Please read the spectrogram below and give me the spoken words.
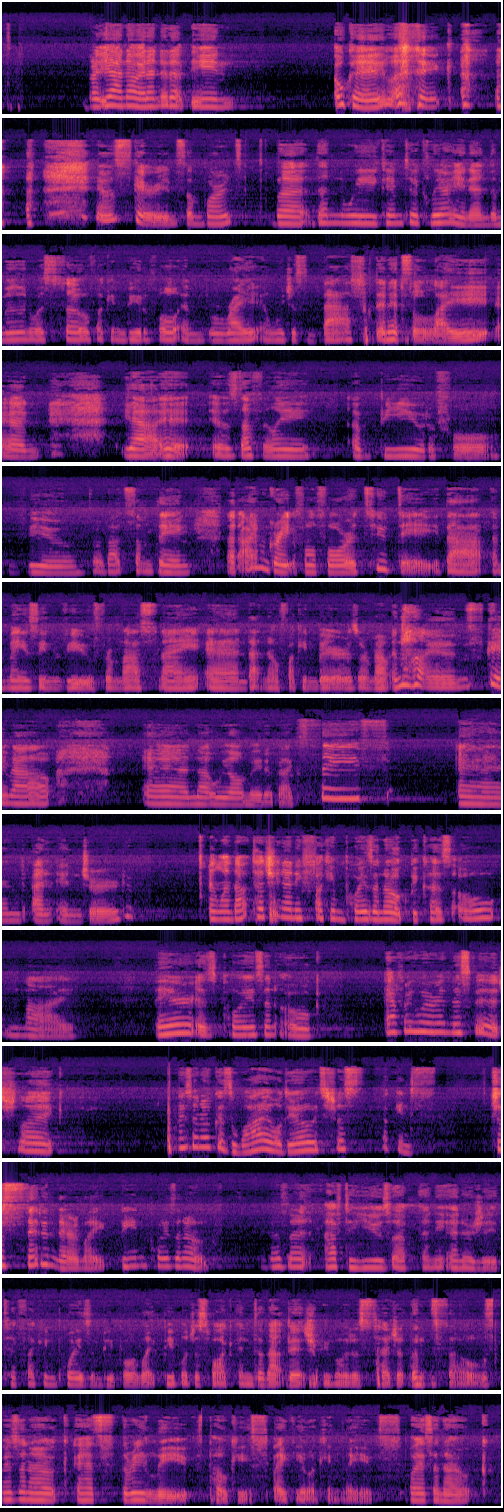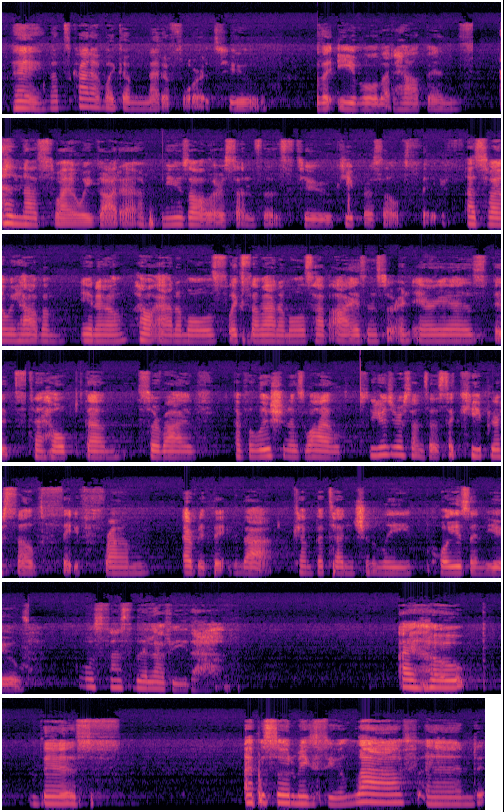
But yeah, no, it ended up being okay. Like, it was scary in some parts. But then we came to a clearing and the moon was so fucking beautiful and bright and we just basked in its light and yeah, it, it was definitely a beautiful view. So that's something that I'm grateful for today. That amazing view from last night and that no fucking bears or mountain lions came out and that we all made it back safe and uninjured and without touching any fucking poison oak because oh my, there is poison oak everywhere in this bitch. Like, poison oak is wild, yo. It's just fucking just sitting there, like being poison oak. It doesn't have to use up any energy to fucking poison people. Like, people just walk into that bitch. People just touch it themselves. Poison oak has three leaves, pokey, spiky looking leaves. Poison oak hey, that's kind of like a metaphor to for the evil that happens. And that's why we gotta use all our senses to keep ourselves safe. That's why we have them, you know, how animals, like some animals have eyes in certain areas. It's to help them survive. Evolution is wild. So use your senses to keep yourself safe from everything that can potentially poison you. Cosas de la vida. I hope this episode makes you laugh and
